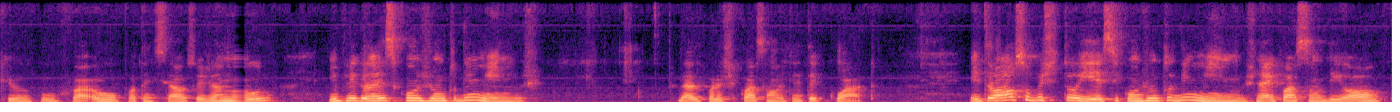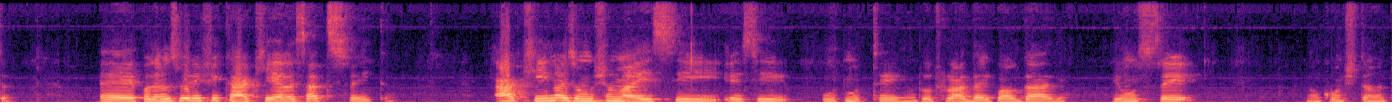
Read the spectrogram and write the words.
que o, o, o potencial seja nulo, implica nesse conjunto de mínimos, dado por esta equação 84. Então, ao substituir esse conjunto de mínimos na equação de órbita, é, podemos verificar que ela é satisfeita. Aqui nós vamos chamar esse, esse último termo, do outro lado da igualdade, de um C, não constante,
